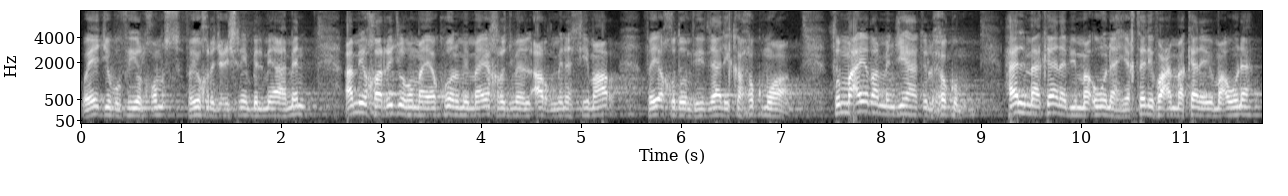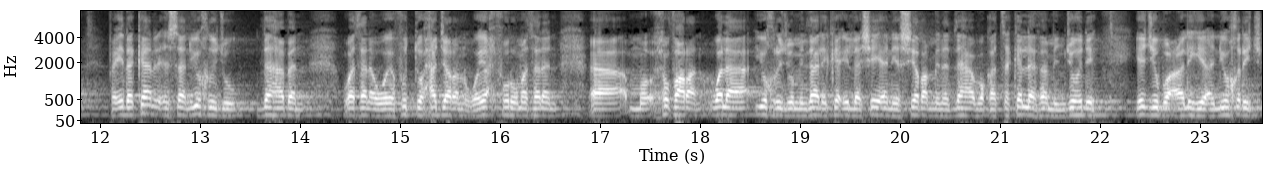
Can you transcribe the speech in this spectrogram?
ويجب فيه الخمس فيخرج عشرين بالمئة منه أم يخرجه ما يكون مما يخرج من الأرض من الثمار فيأخذ في ذلك حكمها. ثم أيضا من جهة الحكم هل ما كان بمؤونة يختلف عن ما كان بمؤونة؟ فإذا كان الإنسان يخرج ذهبا مثلا ويفت حجرا ويحفر مثلا آه، حفرا ولا يخرج من ذلك إلا شيئا يسيرا من الذهب وقد تكلف من جهده يجب عليه أن يخرج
